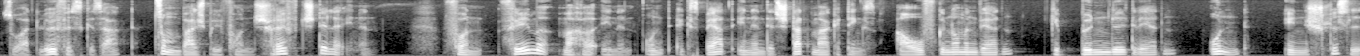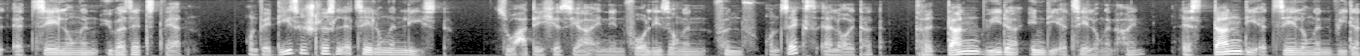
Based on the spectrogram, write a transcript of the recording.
so hat Löfes gesagt, zum Beispiel von SchriftstellerInnen, von FilmemacherInnen und ExpertInnen des Stadtmarketings aufgenommen werden, gebündelt werden und in Schlüsselerzählungen übersetzt werden. Und wer diese Schlüsselerzählungen liest, so hatte ich es ja in den Vorlesungen 5 und 6 erläutert, tritt dann wieder in die Erzählungen ein, lässt dann die Erzählungen wieder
